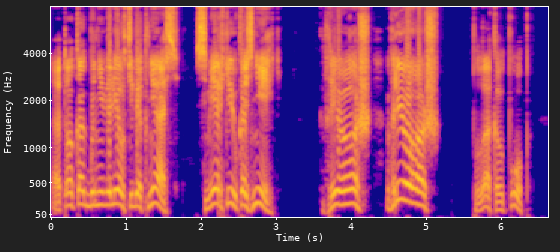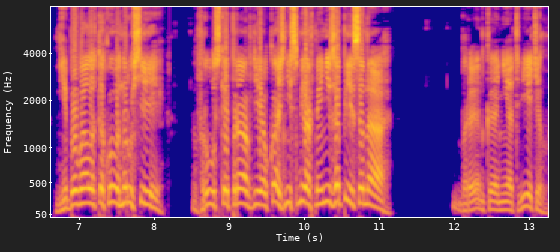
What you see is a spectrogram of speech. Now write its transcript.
а то как бы не велел тебе князь смертью казнить». «Врешь, врешь!» — плакал поп. Не бывало такого на Руси! В русской правде о казни смертной не записано!» Бренко не ответил,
